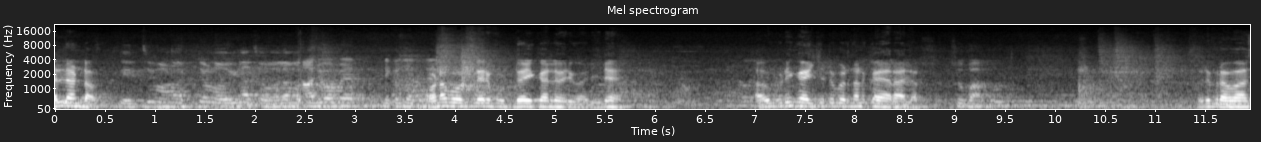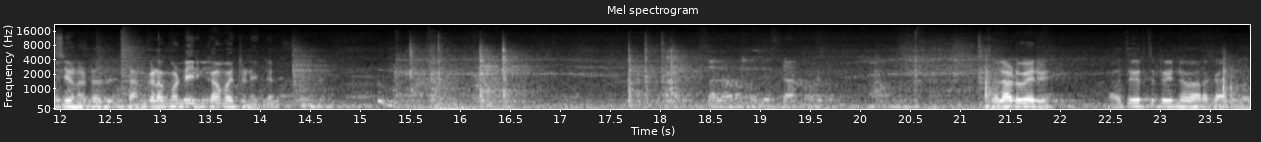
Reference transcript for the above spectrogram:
എല്ലാം ഉണ്ടാവും. പോണ പോട്ടിലൊരു ഫുഡ് കഴിക്കാനുള്ള പരിപാടി അല്ലേ അതും കൂടി കഴിച്ചിട്ട് ഇവിടുന്നാണ് കയറാലോ. ഒരു പ്രവാസിയാണ് കേട്ടോ അത്. സങ്കടം കൊണ്ട് ഇരിക്കാൻ പറ്റണില്ല. സലാഡ് പേര്. അത് തീർത്തിട്ട് പിന്നെ വേറെ കാര്യമുള്ളൂ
